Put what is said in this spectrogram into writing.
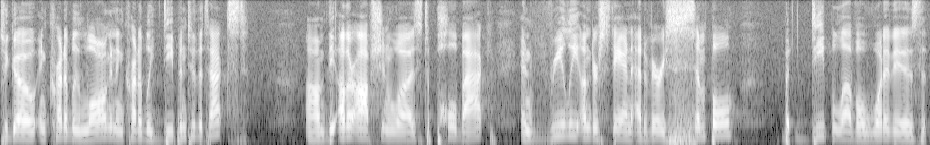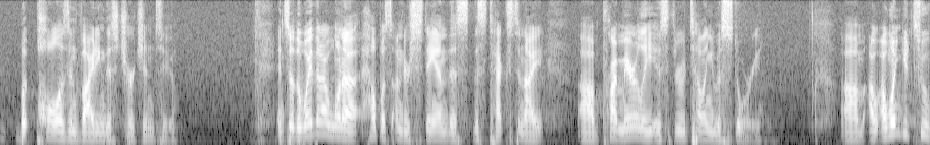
to go incredibly long and incredibly deep into the text. Um, the other option was to pull back and really understand at a very simple but deep level what it is that what Paul is inviting this church into. And so the way that I want to help us understand this, this text tonight uh, primarily is through telling you a story. Um, I, I, want you to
